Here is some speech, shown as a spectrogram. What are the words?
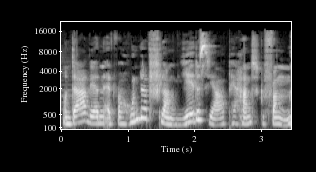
Und da werden etwa 100 Schlangen jedes Jahr per Hand gefangen.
